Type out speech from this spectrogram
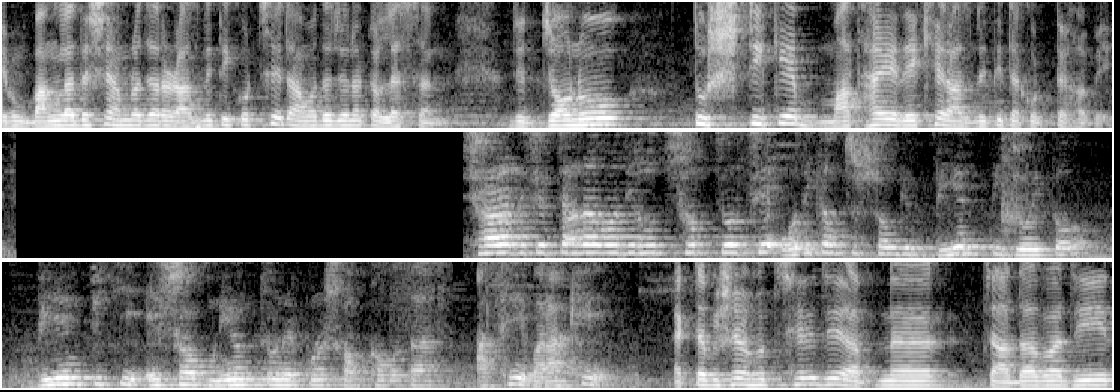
এবং বাংলাদেশে আমরা যারা রাজনীতি করছি, এটা আমাদের জন্য একটা লেসন যে জনতুষ্টিকে মাথায় রেখে রাজনীতিটা করতে হবে। সারা দেশে চাঁদাবাজির উৎসব চলছে। অধিকাংশের সঙ্গে বিএনপি জড়িত। বিএনপি কি এসব নিয়ন্ত্রণের কোনো সক্ষমতা আছে বা রাখে? একটা বিষয় হচ্ছে যে আপনার চাঁদাবাজির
